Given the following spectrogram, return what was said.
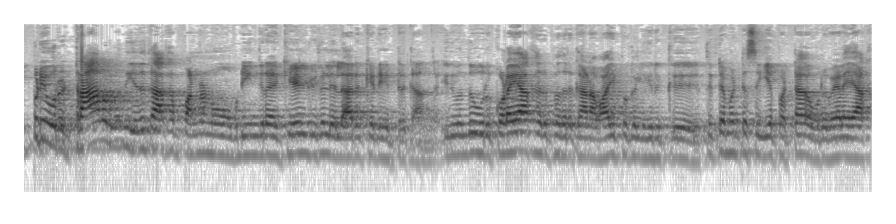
இப்படி ஒரு ட்ராவல் வந்து எதுக்காக பண்ணணும் அப்படிங்கிற கேள்விகள் எல்லாரும் கேட்டுக்கிட்டு இருக்காங்க. இது வந்து ஒரு கொலையாக இருப்பதற்கான வாய்ப்புகள் இருக்குது திட்டமிட்டு செய்யப்பட்ட ஒரு வேலையாக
